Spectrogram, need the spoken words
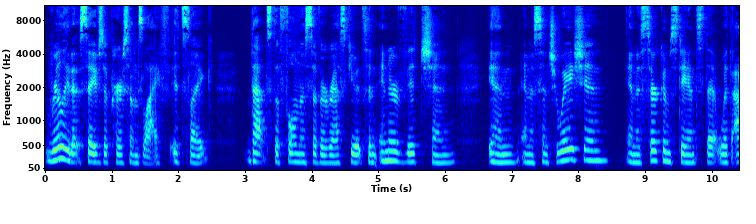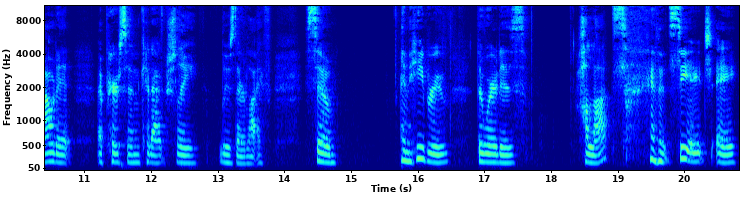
really that saves a person's life. It's like that's the fullness of a rescue. It's an intervention in in a situation, in a circumstance that without it, a person could actually lose their life. So, in Hebrew, the word is halats, and it's C H A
